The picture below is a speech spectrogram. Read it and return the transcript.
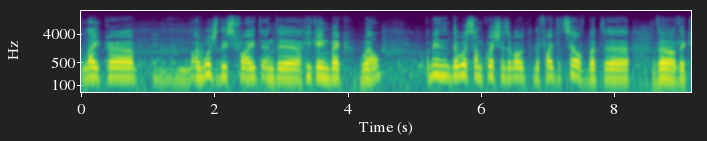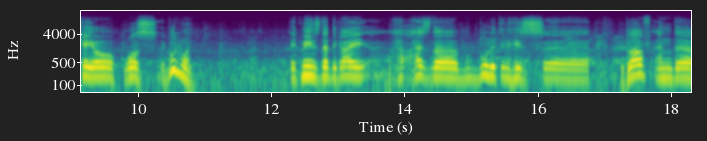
Like uh, I watched this fight and uh, he came back well. I mean, there were some questions about the fight itself, but uh, the the KO was a good one. It means that the guy has the bullet in his uh, glove and uh,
